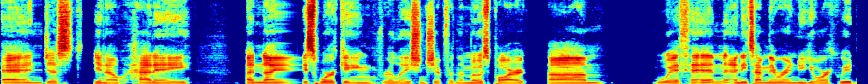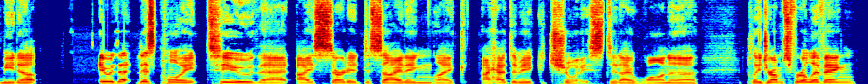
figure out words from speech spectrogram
and just, you know, had a, a nice working relationship for the most part um, with him. Anytime they were in New York, we'd meet up it was at this point too that I started deciding like I had to make a choice. Did I want to play drums for a living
